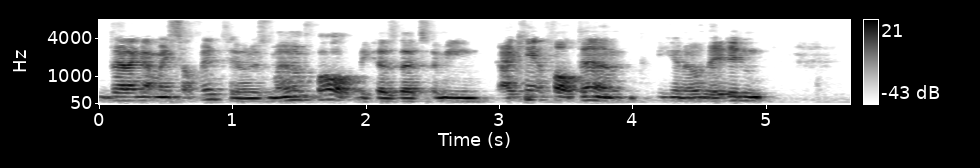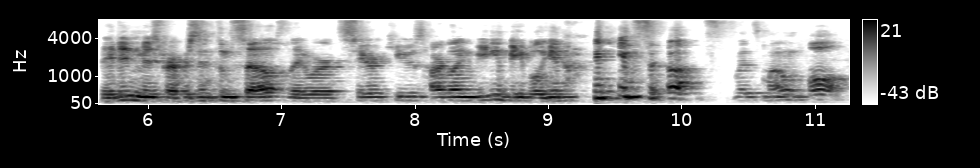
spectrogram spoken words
that I got myself into, and it was my own fault because that's. I mean, I can't fault them. You know, they didn't they didn't misrepresent themselves. They were Syracuse hardline vegan people, you know. I mean? so it's, it's my own fault.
